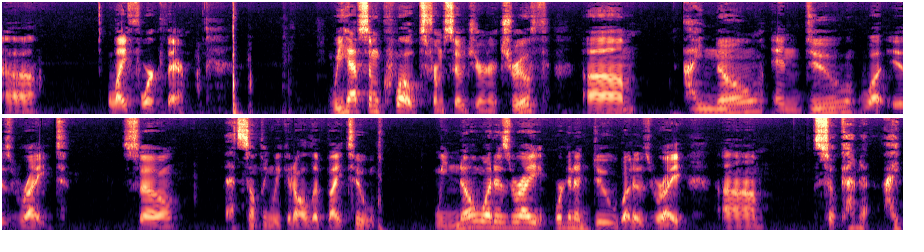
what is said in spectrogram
uh, life work there. We have some quotes from Sojourner Truth. Um, I know and do what is right. So that's something we could all live by too. We know what is right. We're going to do what is right. Um, so kind of, I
